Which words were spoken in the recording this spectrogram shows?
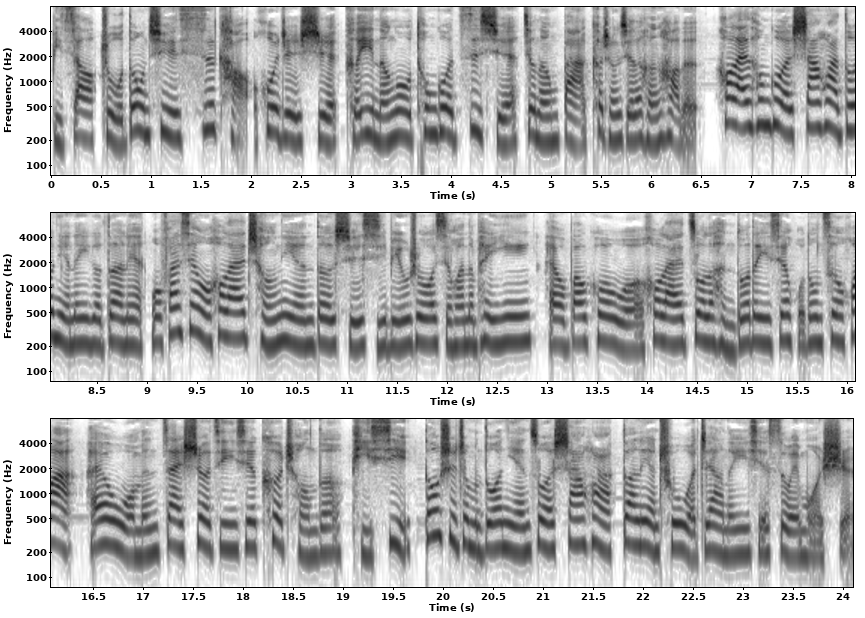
比较主动去思考，或者是可以能够通过自学就能把课程学得很好的。后来通过沙画多年的一个锻炼，我发现我后来成年的学习，比如说我喜欢的配音，还有包括我后来做了很多的一些活动策划，还有我们在设计一些课程的体系，都是这么多年做沙画锻炼出我这样的一些思维模式。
